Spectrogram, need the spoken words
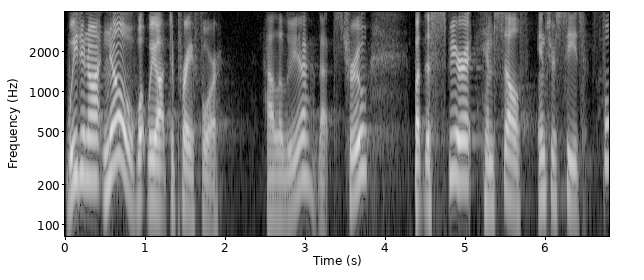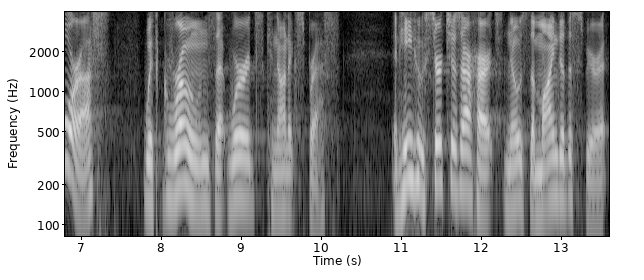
We do not know what we ought to pray for. Hallelujah, that's true. But the Spirit Himself intercedes for us with groans that words cannot express. And he who searches our hearts knows the mind of the Spirit,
